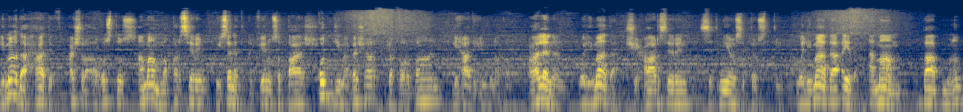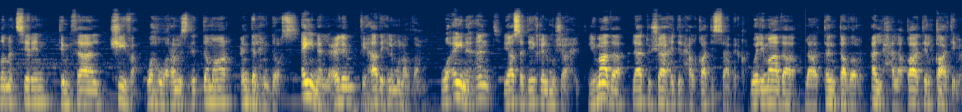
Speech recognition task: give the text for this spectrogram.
لماذا حادث 10 أغسطس أمام مقر سيرن في سنة 2016 قدم بشر كقربان لهذه المنظمة. علنا ولماذا شعار سيرن 666 ولماذا أيضا أمام باب منظمة سيرن تمثال شيفا وهو رمز للدمار عند الهندوس؟ أين العلم في هذه المنظمة؟ وأين أنت يا صديقي المشاهد؟ لماذا لا تشاهد الحلقات السابقة؟ ولماذا لا تنتظر الحلقات القادمة؟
